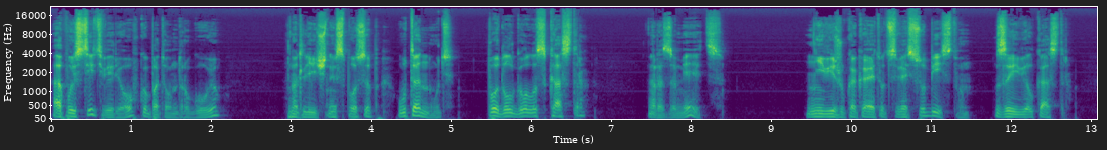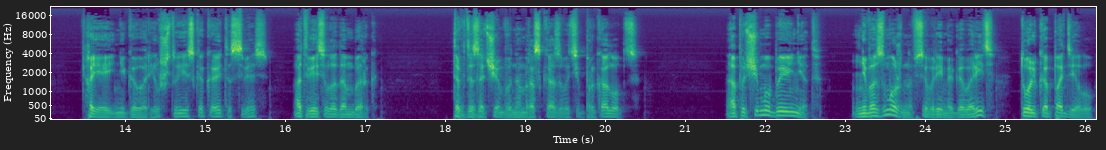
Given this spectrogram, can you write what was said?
опустить веревку, потом другую. Отличный способ утонуть, подал голос Кастро. Разумеется. Не вижу, какая тут связь с убийством, заявил Кастро. А я и не говорил, что есть какая-то связь, ответил Адамберг. Тогда зачем вы нам рассказываете про колодцы? А почему бы и нет? Невозможно все время говорить только по делу.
